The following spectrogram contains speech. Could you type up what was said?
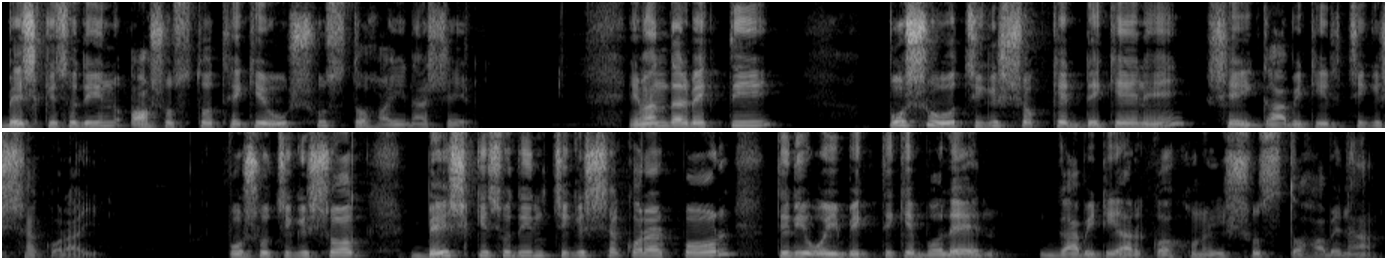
বেশ কিছুদিন অসুস্থ থেকেও সুস্থ হয় না সে। ইমানদার ব্যক্তি পশু চিকিৎসককে ডেকে এনে সেই গাভীটির চিকিৎসা করায়। পশু চিকিৎসক বেশ কিছুদিন চিকিৎসা করার পর তিনি ওই ব্যক্তিকে বলেন গাবিটি আর কখনোই সুস্থ হবে না।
